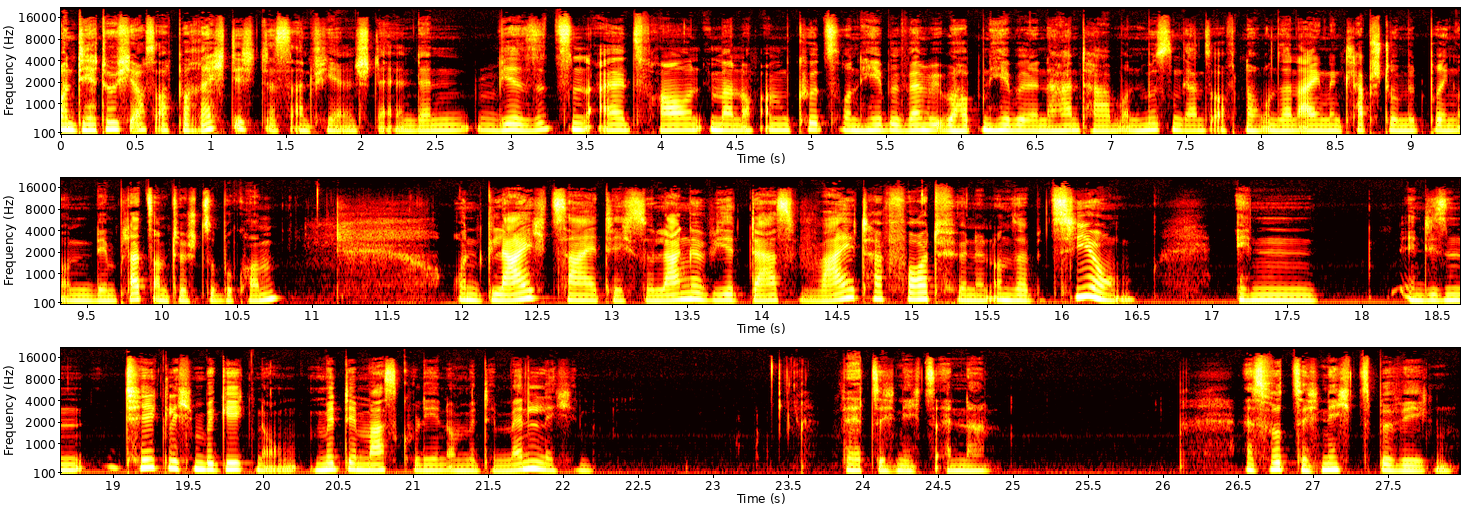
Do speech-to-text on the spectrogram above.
Und der durchaus auch berechtigt ist an vielen Stellen, denn wir sitzen als Frauen immer noch am kürzeren Hebel, wenn wir überhaupt einen Hebel in der Hand haben und müssen ganz oft noch unseren eigenen Klappstuhl mitbringen, um den Platz am Tisch zu bekommen. Und gleichzeitig, solange wir das weiter fortführen in unserer Beziehung, in, in diesen täglichen Begegnungen mit dem Maskulinen und mit dem Männlichen, wird sich nichts ändern. Es wird sich nichts bewegen.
